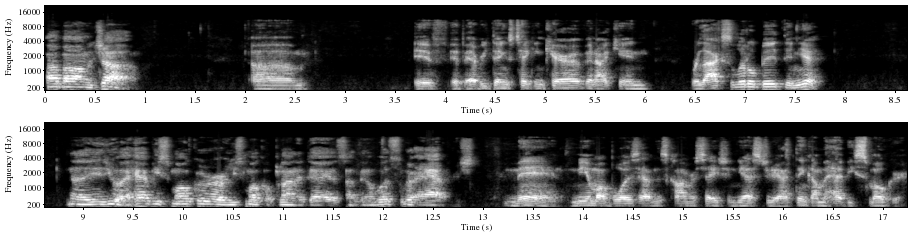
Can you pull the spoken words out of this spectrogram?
How about on the job? Um, if if everything's taken care of and I can relax a little bit, then yeah. Now, is you a heavy smoker or you smoke a blunt a day or something? What's the average? Man, me and my boys having this conversation yesterday. I think I'm a heavy smoker.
